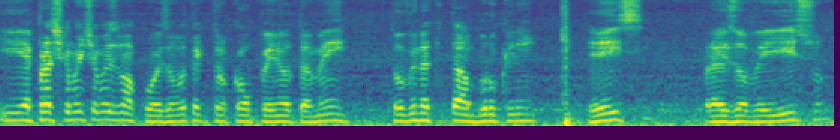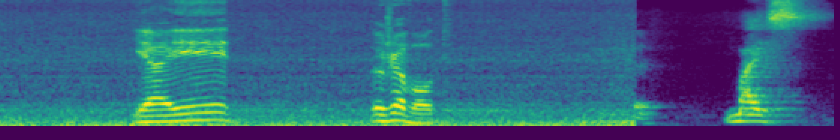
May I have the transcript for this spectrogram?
que é praticamente a mesma coisa. Eu vou ter que trocar o pneu também. Tô vindo aqui da Brooklyn Race para resolver isso. E aí eu já volto. Mas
